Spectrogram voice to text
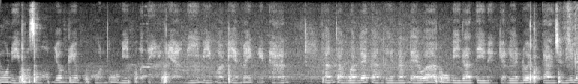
มุนีผู้สงบย่อมเรียกบุคคลผู้มีปกติอยู่อย่างนี้มีความเพียรไม่เกียจค้านทั้งกลางวันและกลางคืนนั้นแลว่าผู้มีราตีหนึ่งเจริญด้วยประการชนิแล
